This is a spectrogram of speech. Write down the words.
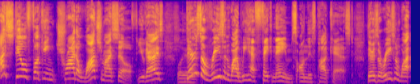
I still fucking try to watch myself. You guys, Well, yeah. there's a reason why we have fake names on this podcast. There's a reason why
